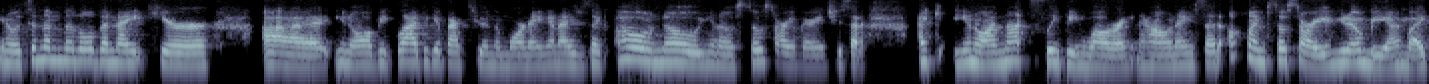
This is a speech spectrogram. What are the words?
You know, it's in the middle of the night here uh, you know, I'll be glad to get back to you in the morning. And I was like, oh no, you know, so sorry, Mary. And she said, I, you know, I'm not sleeping well right now. And I said, oh, I'm so sorry. And you know me, I'm like,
